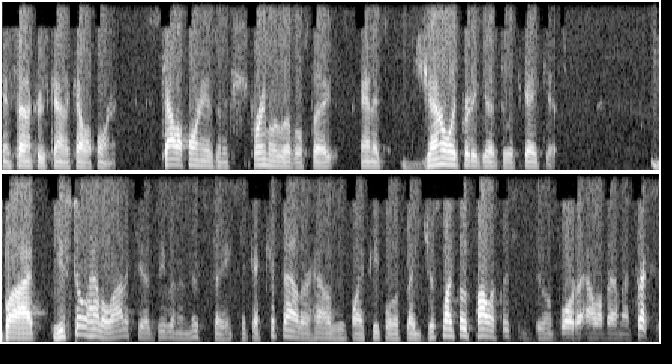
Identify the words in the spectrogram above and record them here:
in Santa Cruz County, California. California is an extremely liberal state, and it's generally pretty good to its gay kids. But you still have a lot of kids, even in this state, that get kicked out of their houses by people that think just like those politicians do in Florida, Alabama, and Texas.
